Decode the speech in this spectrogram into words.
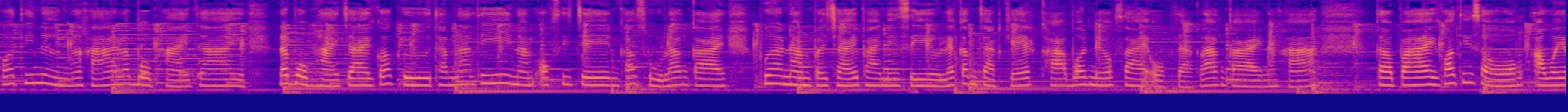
ข้อที่1นงนะคะ ระบบหายใจ ระบบหายใจก็คือทำหน้าที่นำออกซิเจนเข้าสู่ร่างกาย เพื่อนำไปใช้ภายในเซลล์และกำจัดแก๊สคาร์บอนไดออกไซด์ออกจากร่างกายนะคะ ต่อไปข้อที่ 2 อวัย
